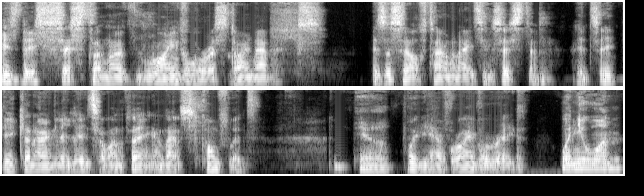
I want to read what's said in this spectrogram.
is this system of rivalrous dynamics is a self-terminating system it's it, it can only lead to one thing and that's conflict Yeah. when you have rivalry When you want,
